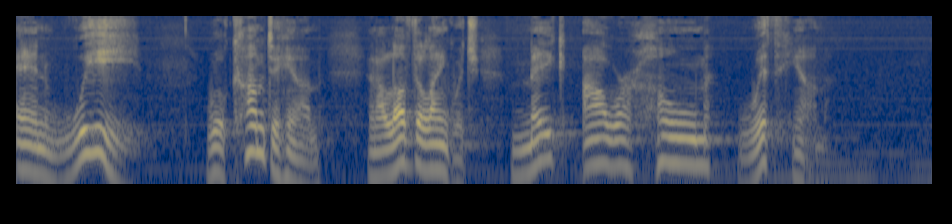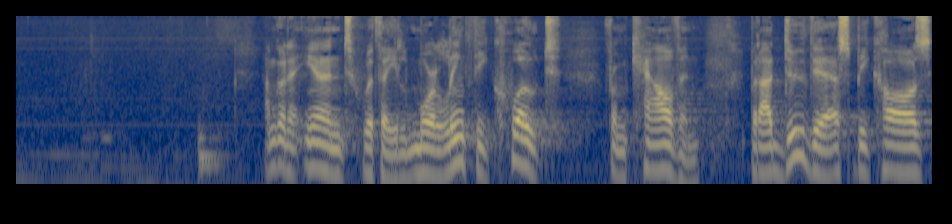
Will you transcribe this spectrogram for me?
and we will come to him. And I love the language make our home with him. I'm going to end with a more lengthy quote from Calvin, but I do this because,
